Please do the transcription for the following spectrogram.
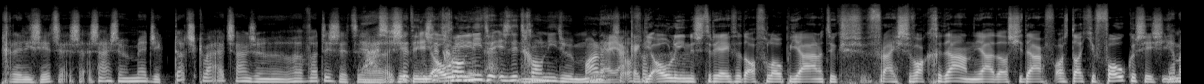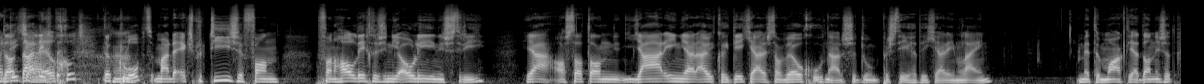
gerealiseerd. Z- Zijn ze hun magic touch kwijt? Zijn ze, wa- wat is dit? Ja, ze is, dit, is, dit gewoon olie- niet, is dit gewoon niet hun markt? Nee, ja, kijk, die olieindustrie heeft het de afgelopen jaren natuurlijk vrij zwak gedaan. Ja, als, je daar, als dat je focus is, ja, maar dat, dit daar jaar ligt heel de- goed. Dat Ja. klopt, maar de expertise van, van Hal ligt dus in die olieindustrie. Ja, als dat dan jaar in jaar uit... Kijk, dit jaar is dan wel goed. Nou, dus ze doen presteren dit jaar in lijn met de markt. Ja, dan is het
